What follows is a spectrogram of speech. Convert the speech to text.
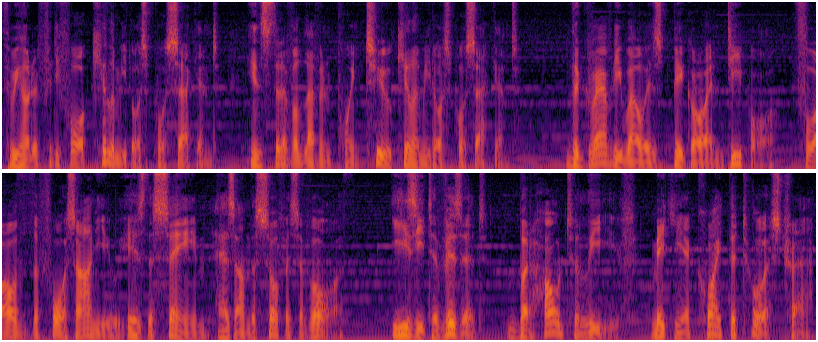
354 kilometers per second, instead of 11.2 kilometers per second. The gravity well is bigger and deeper, for all that the force on you is the same as on the surface of Earth. Easy to visit, but hard to leave, making it quite the tourist trap.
